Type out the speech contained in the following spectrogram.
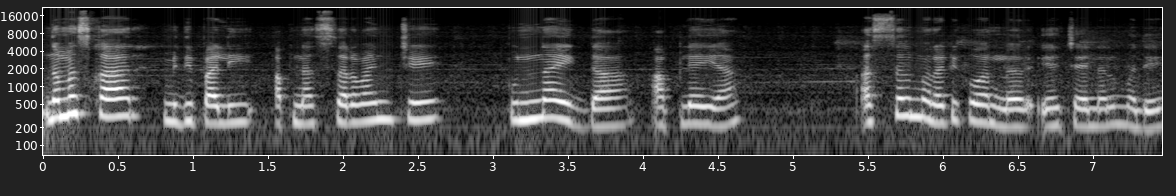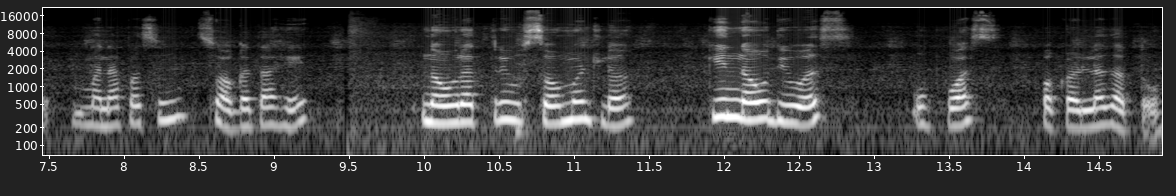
नमस्कार मी दीपाली. आपणा सर्वांचे पुन्हा एकदा आपल्या या अस्सल मराठी कॉर्नर या चॅनलमध्ये मनापासून स्वागत आहे. नवरात्री उत्सव म्हटलं की नऊ दिवस उपवास पकडला जातो.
